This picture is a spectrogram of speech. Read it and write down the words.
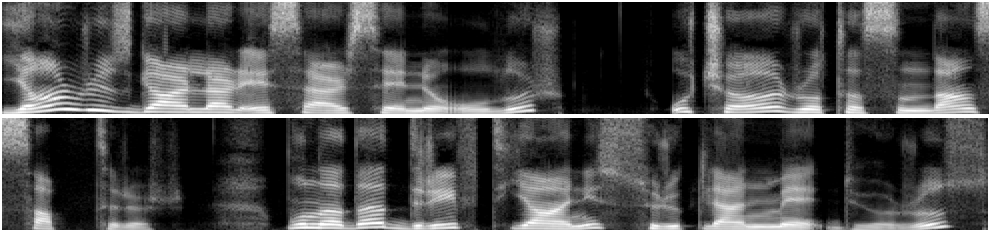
Yan rüzgarlar eserse ne olur? Uçağı rotasından saptırır. Buna da drift yani sürüklenme diyoruz.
